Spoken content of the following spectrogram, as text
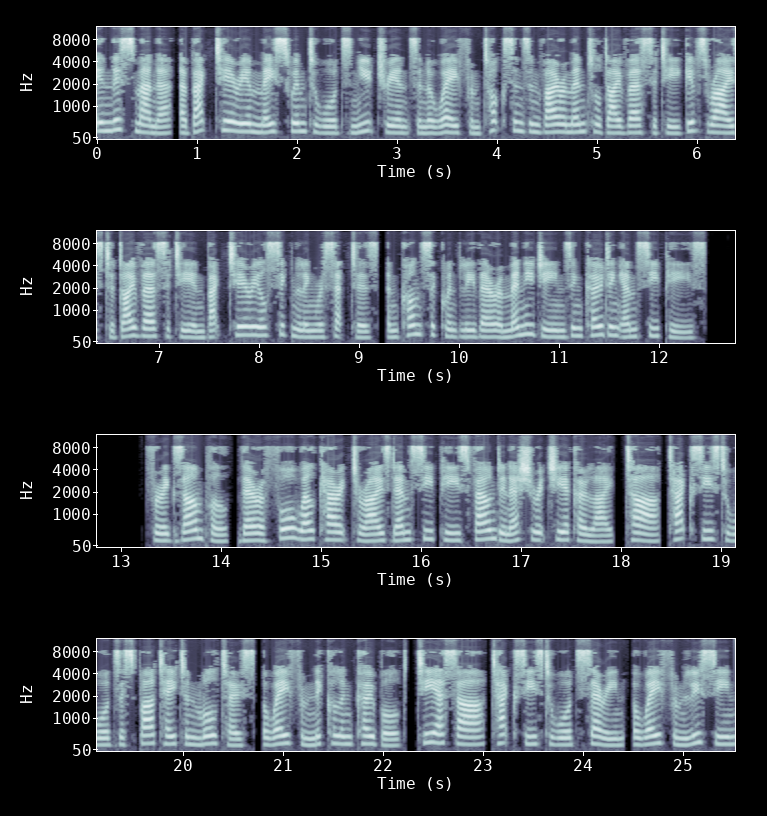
In this manner, a bacterium may swim towards nutrients and away from toxins. Environmental diversity gives rise to diversity in bacterial signaling receptors, and consequently there are many genes encoding MCPs. For example, there are four well-characterized MCPs found in Escherichia coli, tar taxis towards aspartate and maltose, away from nickel and cobalt, TSR taxis towards serine, away from leucine,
